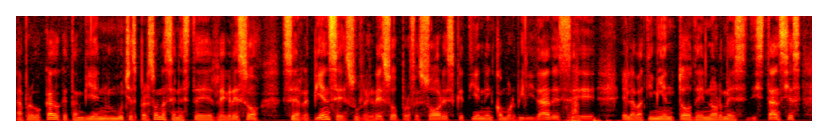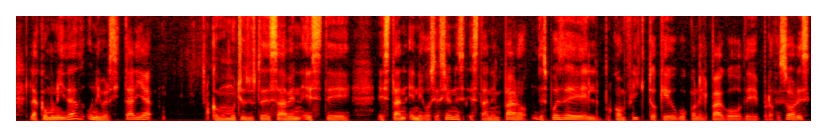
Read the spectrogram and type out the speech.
ha provocado que también muchas personas en este regreso se repiense su regreso, profesores que tienen comorbilidades, eh, el abatimiento de enormes distancias. La comunidad universitaria como muchos de ustedes saben, este, están en negociaciones, están en paro. Después del conflicto que hubo con el pago de profesores,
